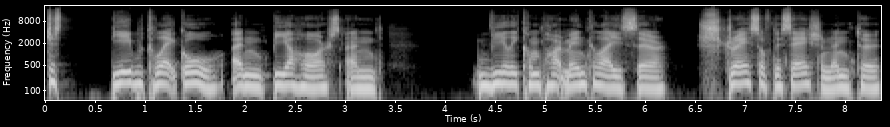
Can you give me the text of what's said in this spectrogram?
just be able to let go and be a horse and really compartmentalize their stress of the session into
